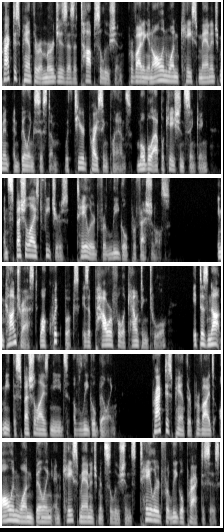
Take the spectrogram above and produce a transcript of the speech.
Practice Panther emerges as a top solution, providing an all in one case management and billing system with tiered pricing plans, mobile application syncing, and specialized features tailored for legal professionals. In contrast, while QuickBooks is a powerful accounting tool, it does not meet the specialized needs of legal billing. Practice Panther provides all in one billing and case management solutions tailored for legal practices,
